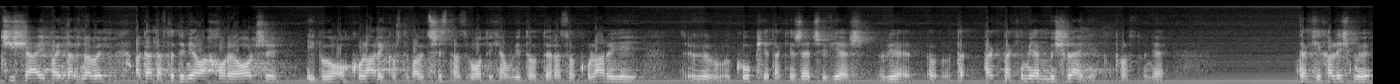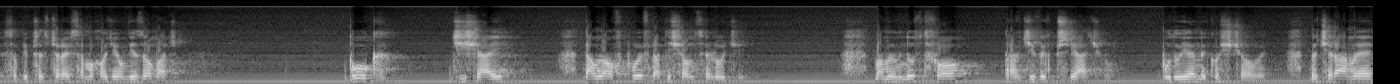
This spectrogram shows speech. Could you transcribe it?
dzisiaj, pamiętam, że nawet Agata wtedy miała chore oczy i były okulary, kosztowały 300 zł. Ja mówię, to teraz okulary jej y, kupię, takie rzeczy, wiesz. Wie, tak, tak, takie miałem myślenie po prostu, nie? Tak jechaliśmy sobie przedwczoraj w samochodzie, ja mówię, zobacz, Bóg dzisiaj dał nam wpływ na tysiące ludzi. Mamy mnóstwo prawdziwych przyjaciół. Budujemy kościoły. Docieramy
